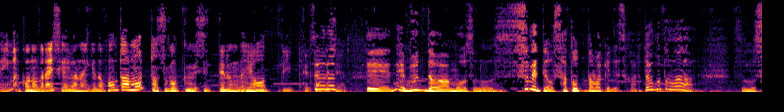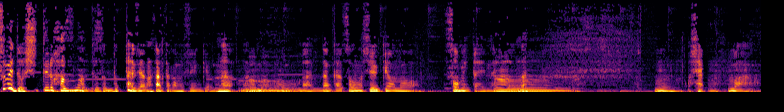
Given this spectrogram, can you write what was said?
今このぐらいしか言わないけど、本当はもっとすごく知ってるんだよって言ってそれだたんですよ。ってね、ブッダはもうそうんの、すべてを悟ったわけですから。ということは、その、すべてを知ってるはずなんですよ。ちょっとブッダじゃなかったかもしれんけどな。まあまあまあのまあ、なんかその宗教の祖みたいな人な。ん。うん。おしゃ、まあ、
